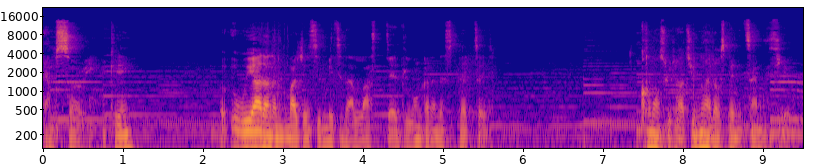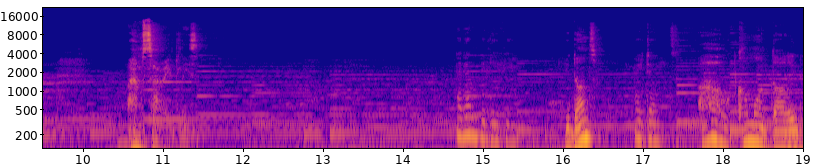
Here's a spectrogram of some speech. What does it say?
Am sorry, okay? We had an emergency meeting that lasted longer than expected. Come on, sweetheart. You know I love spending time with you. I'm sorry, please. I don't believe you. You don't? I don't. Oh, come on, darling.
